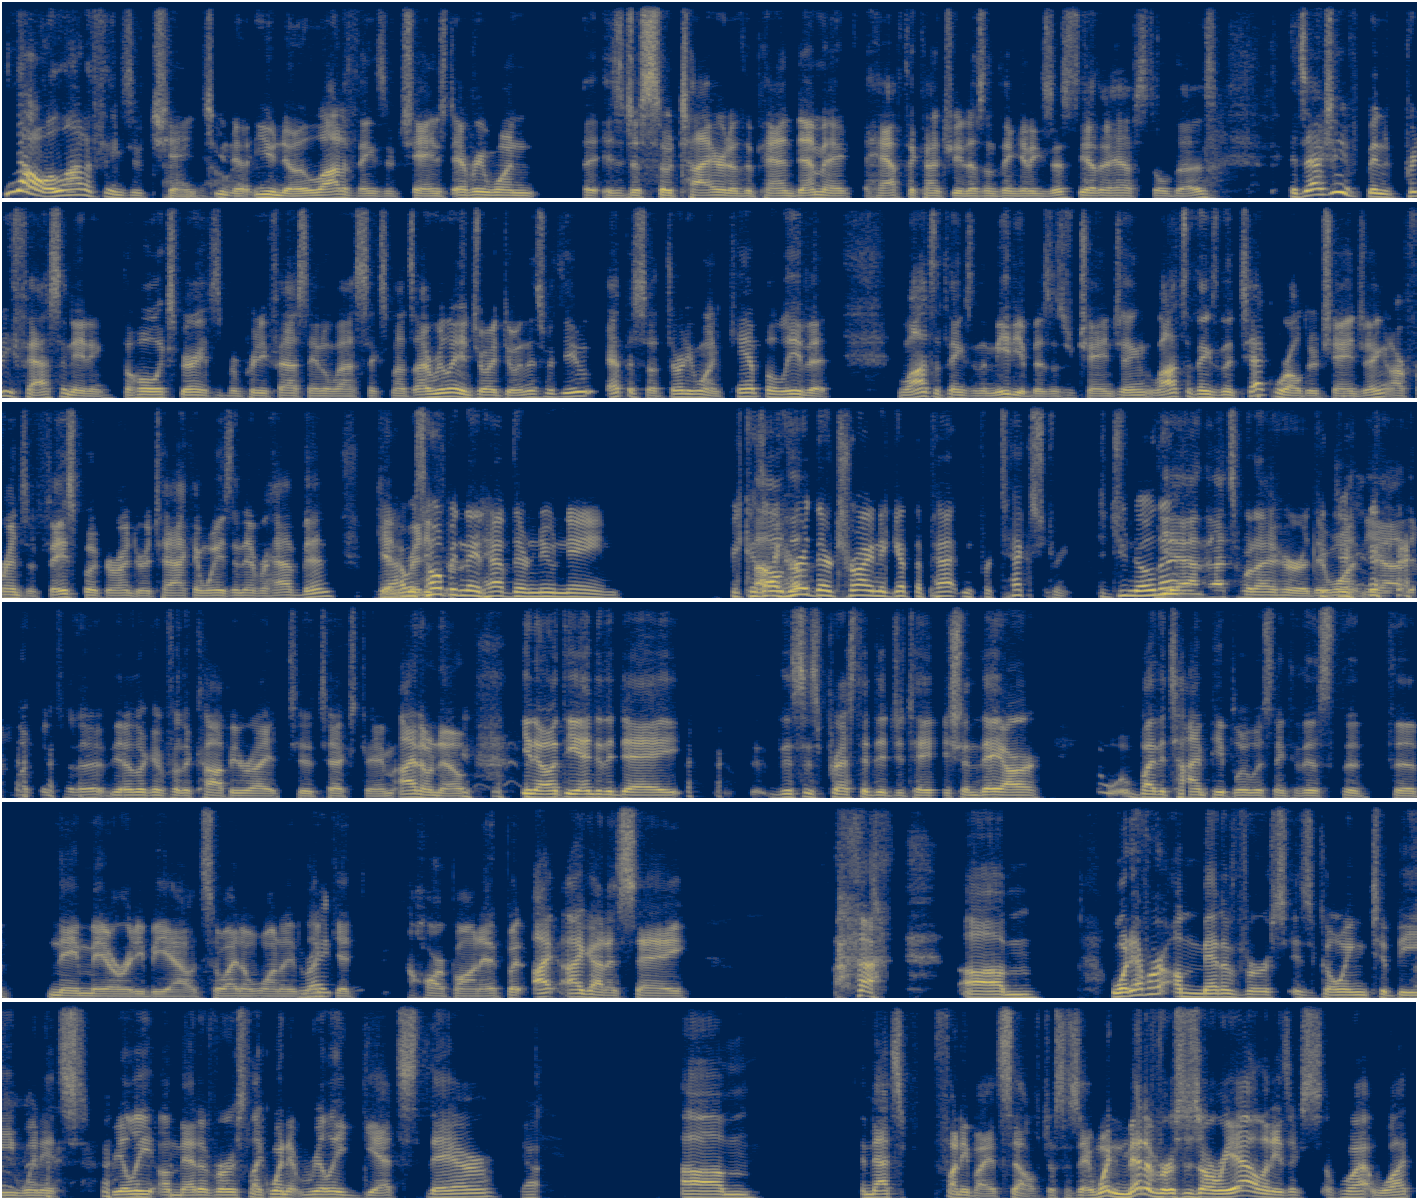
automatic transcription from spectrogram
no, a lot of things have changed. You know. know, you know, a lot of things have changed. Everyone uh, is just so tired of the pandemic. Half the country doesn't think it exists. The other half still does. It's actually been pretty fascinating. The whole experience has been pretty fascinating the last six months. I really enjoyed doing this with you. Episode 31. Can't believe it. Lots of things in the media business are changing. Lots of things in the tech world are changing. Our friends at Facebook are under attack in ways they never have been. Yeah, I was ready for- hoping they'd have their new name because Oh, I heard they're trying to get the patent for TechStream. Did you know that? Yeah, that's what I heard. They want, yeah, they're looking for the they're looking for the copyright to TechStream. I don't know. You know, at the end of the day, this is prestidigitation. They are by the time people are listening to this, the the name may already be out. So I don't want to Right. like get a harp on it. But I I gotta say, um whatever a metaverse is going to be when it's really a metaverse, like when it really gets there. Yeah. Um, and that's funny by itself, just to say when metaverses are reality, it's like what what?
